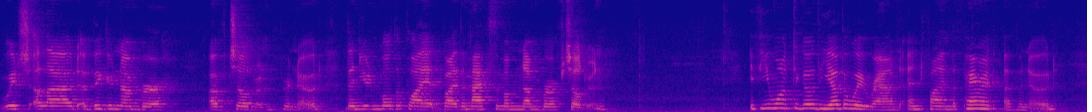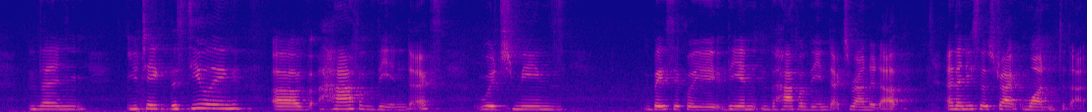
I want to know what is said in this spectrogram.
which allowed a bigger number of children per node, then you'd multiply it by the maximum number of children. If you want to go the other way around and find the parent of a node, then you take the ceiling of half of the index which means basically the, in, the half of the index rounded up, and then you subtract 1 to that.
